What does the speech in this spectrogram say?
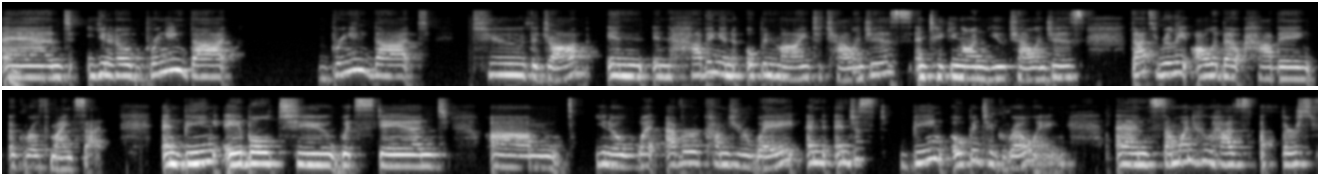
hmm. and you know, bringing that, bringing that to the job in in having an open mind to challenges and taking on new challenges that's really all about having a growth mindset and being able to withstand um, you know whatever comes your way and and just being open to growing. And someone who has a thirst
